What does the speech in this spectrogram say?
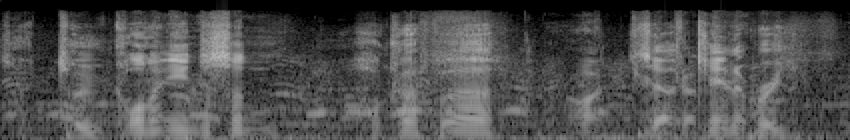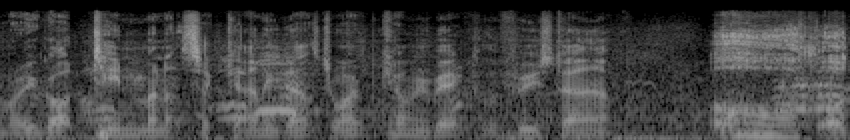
So two, Connor Anderson, hooker for Right, South Country. Canterbury. We've got 10 minutes, Carney Dunster won't be coming back for the first half. Oh, I thought.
